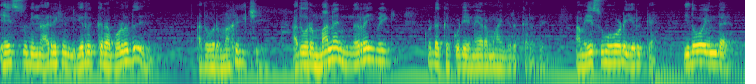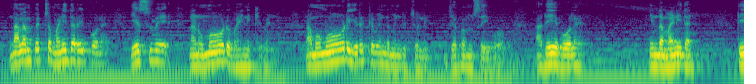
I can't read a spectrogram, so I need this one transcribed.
இயேசுவின் அருகில் இருக்கிற பொழுது அது ஒரு மகிழ்ச்சி அது ஒரு மன நிறைவை கொடுக்கக்கூடிய நேரமாக இருக்கிறது. நாம் இயேசுவோடு இருக்க இதோ இந்த நலம் பெற்ற மனிதரைப் போல இயேசுவே நான் உமோடு பயணிக்க வேண்டும். நாம் உமோடு இருக்க வேண்டும் என்று சொல்லி ஜெபம் செய்வோம். அதே போல இந்த மனிதன் தீ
